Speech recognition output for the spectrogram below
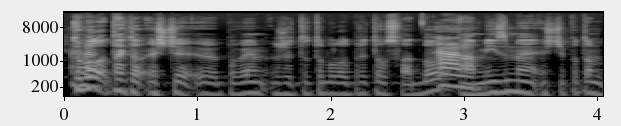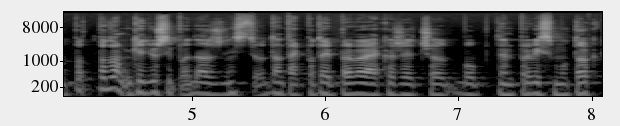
To bolo, takto ešte e, poviem, že toto bolo pred tou svadbou a Áno. my sme ešte potom, po, potom keď už si povedal, že nie si tehotná, tak po tej prvej, akože čo bol ten prvý smutok,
